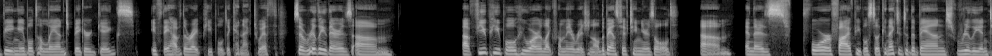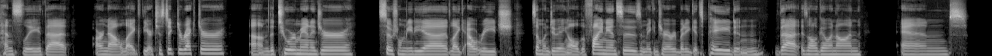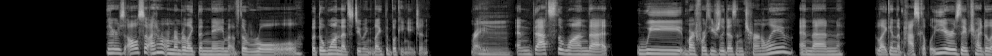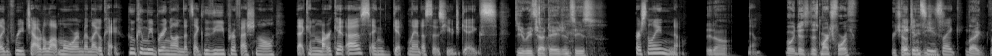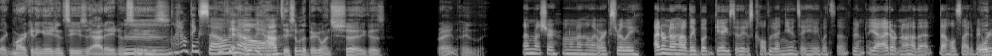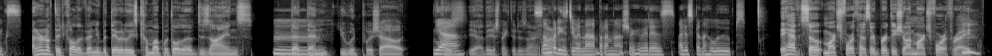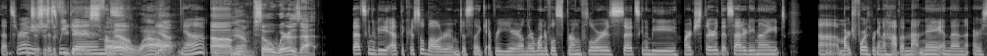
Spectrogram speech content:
being able to land bigger gigs if they have the right people to connect with. So really there's um a few people who are like from the original. The band's 15 years old. Um and there's four or five people still connected to the band really intensely that are now like the artistic director, um, the tour manager, social media, like outreach, someone doing all the finances and making sure everybody gets paid, and that is all going on. And there's also, I don't remember like the name of the role, but the one that's doing like the booking agent, right? Mm, And that's the one that we, MarchFourth usually does internally. And then, like in the past couple of years, they've tried to like reach out a lot more and been like, okay, who can we bring on that's like the professional that can market us and get land us those huge gigs? Do you reach out to agencies? Personally, no. They don't No. but does does MarchFourth reach out Agencies, to agencies? like, like like marketing agencies, ad agencies. mm, I don't think I so. think they, no. they have to. Some of the bigger ones should because, right? I mean, I'm not sure. I don't know how that works really. I don't know how they book gigs. Do they just call the venue and say, "Hey, what's up?" And yeah, I don't know how that that whole side of it Well, works. I don't know if they'd call the venue, but they would at least come up with all the designs that Mm, then you would push out. yeah, yeah, they just make the design. Somebody's know. doing that, but I'm not sure who it is. I just spin the hula hoops. they have so MarchFourth has their birthday show on March fourth, right? That's right. Which is just this a few weekend. days from Oh now. wow! Yeah. Yeah, Um, Damn. So where is that? that's going to be at the Crystal Ballroom, just like every year on their wonderful sprung floors. So it's going to be March 3rd, that Saturday night. Uh, March 4th, we're going to have a matinee, and then our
